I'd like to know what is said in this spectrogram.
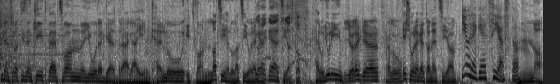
9 óra 12 perc van, jó reggel, drágáink. Hello, itt van Laci, hello Laci, jó Jó reggel. sziasztok! Hello Gyuri, Jó reggelt, hello. és jó reggelt a Necia. Jó reggelt, sziasztok! Na,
